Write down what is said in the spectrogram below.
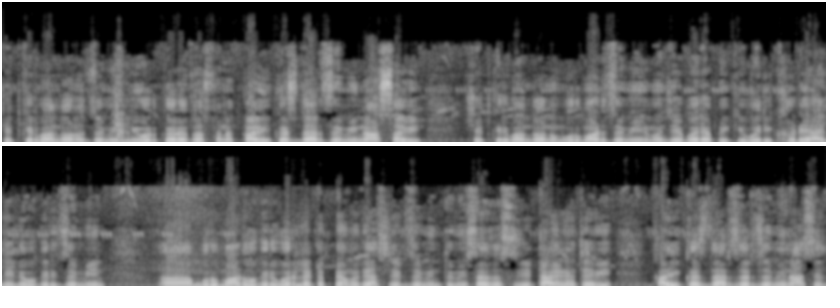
शेतकरी बांधवांनो जमीन निवड करत असताना काळी कसदार जमीन असावी. शेतकरी बांधवांनो मुरमाड जमीन म्हणजे बऱ्यापैकी वरी खडे आलेले वगैरे जमीन मुरमाड वगैरे वरल्या टप्प्यामध्ये असलेली जमीन तुम्ही सहजासहजी टाळण्यात यावी. काळी कसदार जर जमीन असेल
